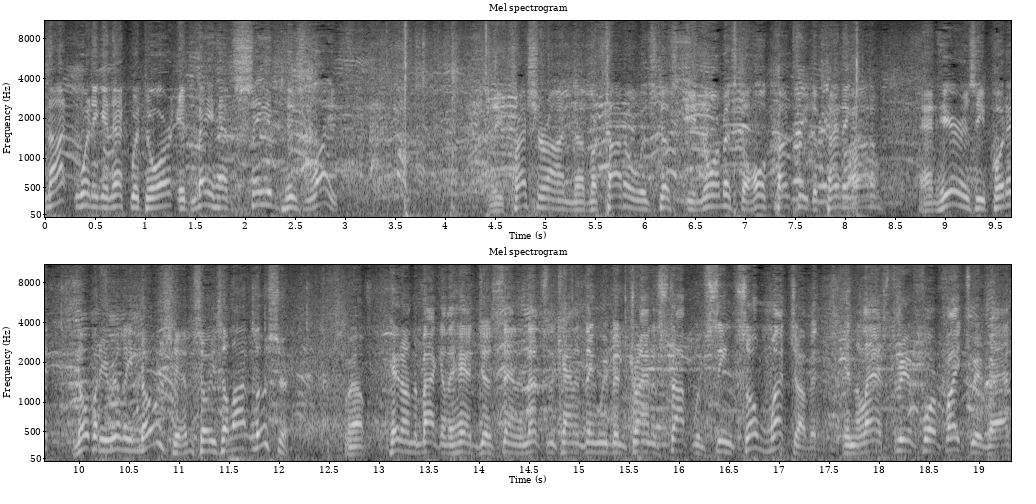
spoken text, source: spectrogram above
not winning in Ecuador, it may have saved his life. The pressure on uh, Mercado was just enormous. The whole country depending on him. And here, as he put it, nobody really knows him, so he's a lot looser. Well, hit on the back of the head just then, and that's the kind of thing we've been trying to stop. We've seen so much of it in the last three or four fights we've had,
